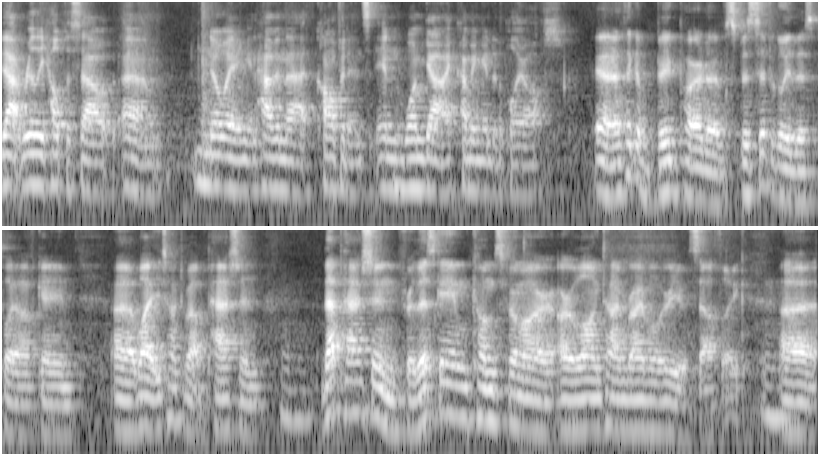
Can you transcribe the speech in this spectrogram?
that really helped us out um, knowing and having that confidence in one guy coming into the playoffs. Yeah, and I think a big part of specifically this playoff game, uh, why you talked about passion. Mhm. That passion for this game comes from our, our longtime rivalry with Southlake. Mhm. Uh,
